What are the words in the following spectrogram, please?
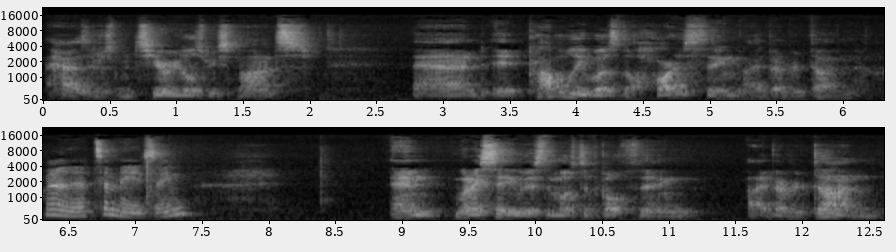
hazardous materials response. And it probably was the hardest thing I've ever done. Oh, that's amazing. And when I say it was the most difficult thing I've ever done,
